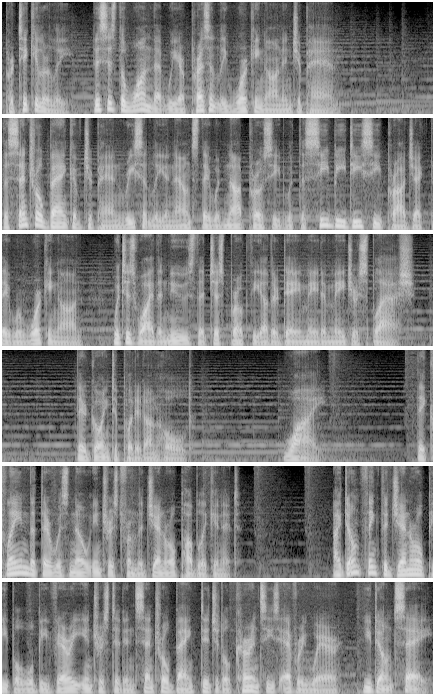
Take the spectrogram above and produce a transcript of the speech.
Particularly, this is the one that we are presently working on in Japan. The Central Bank of Japan recently announced they would not proceed with the CBDC project they were working on, which is why the news that just broke the other day made a major splash. They're going to put it on hold. Why? They claim that there was no interest from the general public in it. I don't think the general people will be very interested in central bank digital currencies everywhere, you don't say.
